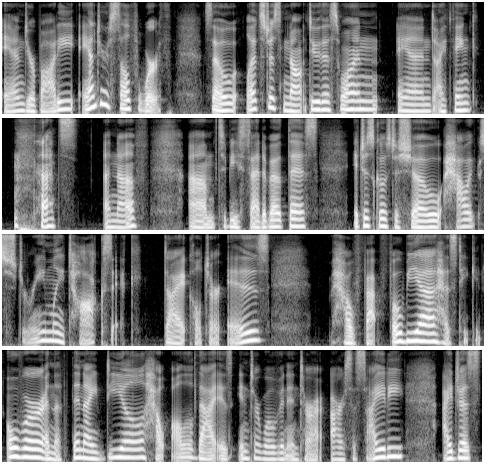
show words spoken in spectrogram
and your body and your self worth. So let's just not do this one and I think that's enough um, to be said about this. It just goes to show how extremely toxic diet culture is, how fat phobia has taken over, and the thin ideal, how all of that is interwoven into our, our society. I just,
